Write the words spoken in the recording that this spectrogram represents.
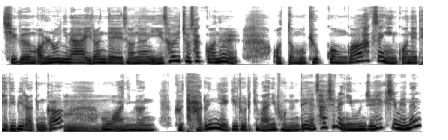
지금 언론이나 이런 데에서는 이 서희초 사건을 어떤 뭐 교권과 학생 인권의 대립이라든가 음. 뭐 아니면 그 다른 얘기로 이렇게 많이 보는데 사실은 이 문제의 핵심에는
